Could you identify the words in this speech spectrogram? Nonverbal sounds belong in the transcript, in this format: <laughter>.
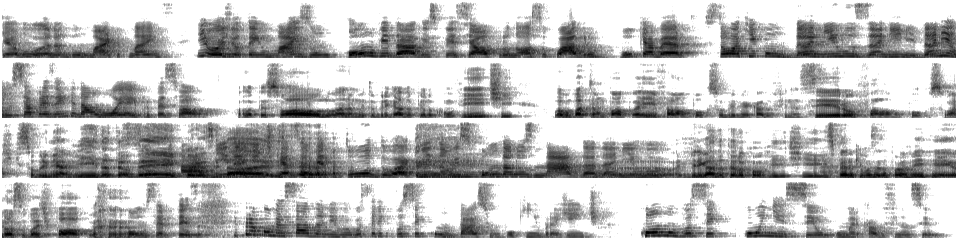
Aqui é a Luana do Market Minds e hoje eu tenho mais um convidado especial para o nosso quadro Book Aberto. Estou aqui com Danilo Zanini. Danilo, se apresente e dá um oi aí pro pessoal. Fala pessoal, Luana, muito obrigado pelo convite. Vamos bater um papo aí, falar um pouco sobre mercado financeiro, falar um pouco, acho que sobre minha vida também, sobre curiosidade. A vida a gente quer saber <laughs> tudo aqui, não esconda-nos nada, Danilo. Ah, obrigado pelo convite. Ah. Espero que vocês aproveitem aí o nosso bate-papo. <laughs> Com certeza. E para começar, Danilo, eu gostaria que você contasse um pouquinho pra gente como você conheceu o mercado financeiro.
